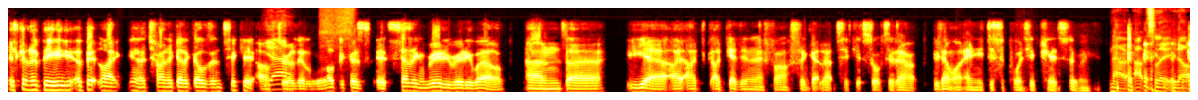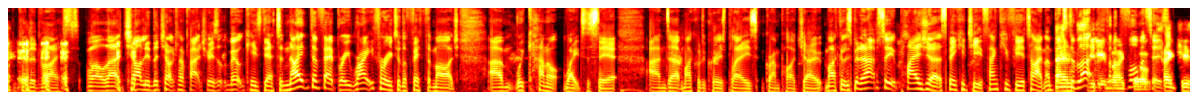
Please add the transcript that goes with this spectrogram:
it's gonna be a bit like you know trying to get a golden ticket after Yeah. a little while because it's selling really really well and uh, yeah I, I'd I'd get in there fast and get that ticket sorted out. We don't want any disappointed kids, do we? No, absolutely not. Good advice. Well, uh, Charlie the Chocolate Factory is at the Milton Keynes Theatre 9th of February, right through to the 5th of March. Um, we cannot wait to see it. And uh, Michael D'Cruze plays Grandpa Joe. Michael, it's been an absolute pleasure speaking to you. Thank you for your time. And best and of luck you, for the performances. Thank you,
